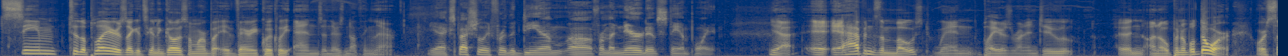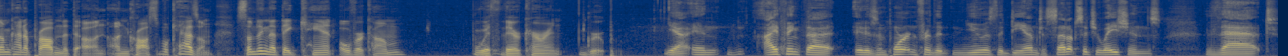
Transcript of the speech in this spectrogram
seem to the players like it's going to go somewhere, but it very quickly ends and there's nothing there. Yeah, especially for the DM uh, from a narrative standpoint. Yeah, it, it happens the most when players run into an unopenable door or some kind of problem that the, an uncrossable chasm, something that they can't overcome with their current group. Yeah, and I think that it is important for the you as the DM to set up situations that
